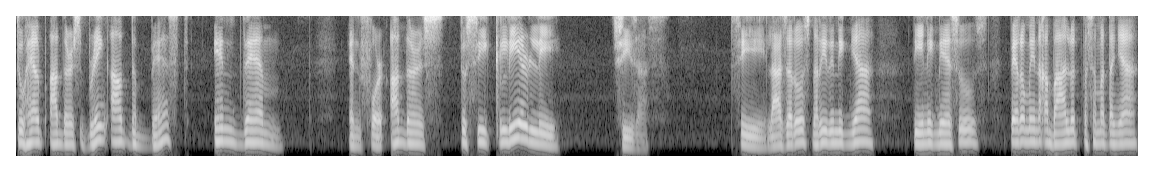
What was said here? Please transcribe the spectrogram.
to help others bring out the best in them, and for others to see clearly Jesus. Si Lazarus, naririnig niya, tinig ni Jesus, pero may nakabalot pa sa mata niya.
